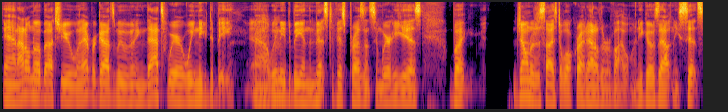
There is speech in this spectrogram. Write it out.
And I don't know about you, whenever God's moving, that's where we need to be. Uh, mm-hmm. We need to be in the midst of his presence and where he is. But Jonah decides to walk right out of the revival, and he goes out and he sits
